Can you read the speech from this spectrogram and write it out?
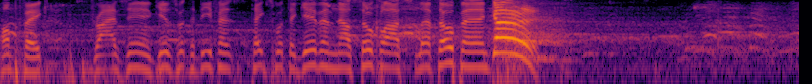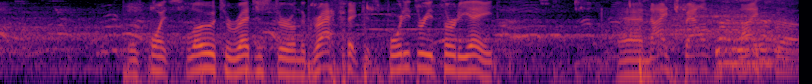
pump fake, drives in, gives what the defense takes what they give him. Now Soklas left open, good. Those points slow to register on the graphic. It's 43-38, and nice balance, nice. Uh,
